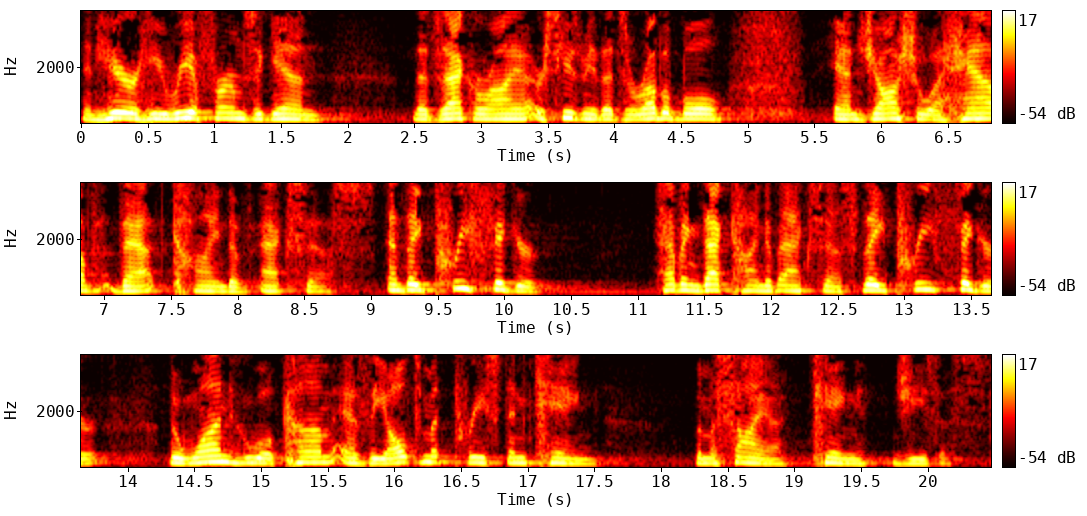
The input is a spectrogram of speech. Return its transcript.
And here he reaffirms again that Zechariah, or excuse me, that Zerubbabel and Joshua have that kind of access. And they prefigure having that kind of access. They prefigure the one who will come as the ultimate priest and king, the Messiah, King Jesus.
